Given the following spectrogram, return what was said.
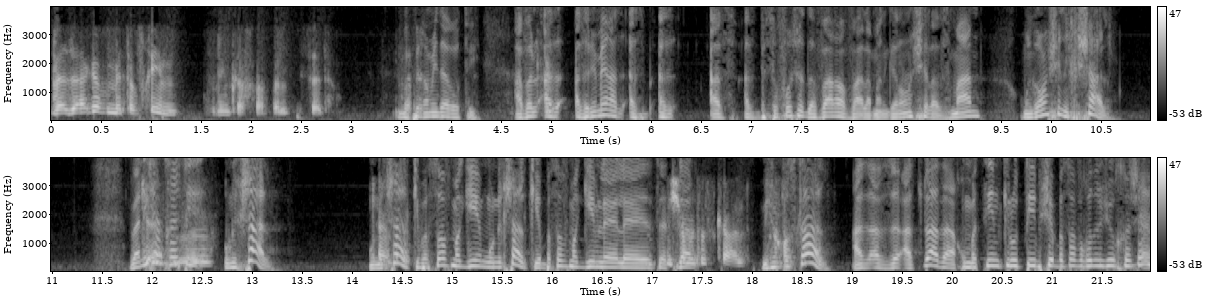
וזה אגב מתווכים עובדים ככה, אבל בסדר. בפירמידה הזאתי. אבל אז, אז אני אומר, אז, אז, אז, אז, אז בסופו של דבר, אבל המנגנון של הזמן הוא מנגנון שנכשל. ואני כן, שאלתי, לך, זה- הוא נכשל. הוא כן. נכשל, כי בסוף מגיעים, הוא נכשל, כי בסוף מגיעים ל... מישהו מתוסכל. מישהו. מתוסכל. אז, אז, אז אתה יודע, אז אנחנו מציעים כאילו טיפ שבסוף אנחנו יודעים שהוא ייכשל.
